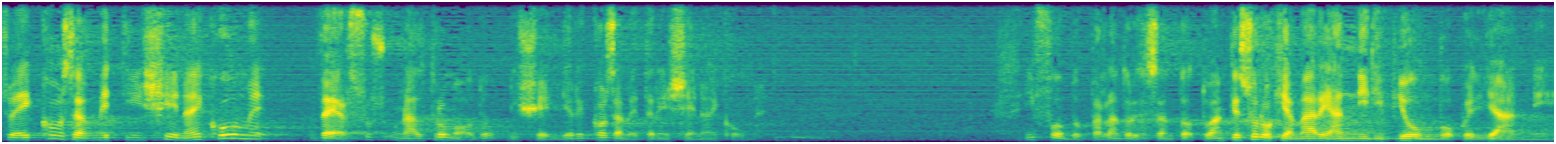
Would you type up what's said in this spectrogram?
cioè cosa metti in scena e come versus un altro modo di scegliere cosa mettere in scena e come. In fondo, parlando del 68, anche solo chiamare anni di piombo quegli anni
